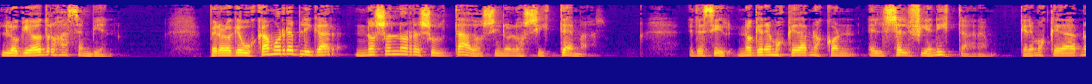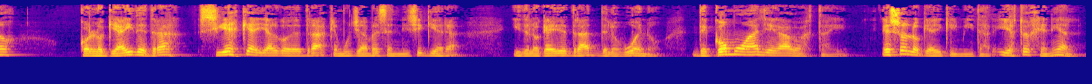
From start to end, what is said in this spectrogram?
lo que otros hacen bien. Pero lo que buscamos replicar no son los resultados, sino los sistemas. Es decir, no queremos quedarnos con el selfie en Instagram, queremos quedarnos con lo que hay detrás, si es que hay algo detrás que muchas veces ni siquiera, y de lo que hay detrás de lo bueno, de cómo ha llegado hasta ahí. Eso es lo que hay que imitar, y esto es genial.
